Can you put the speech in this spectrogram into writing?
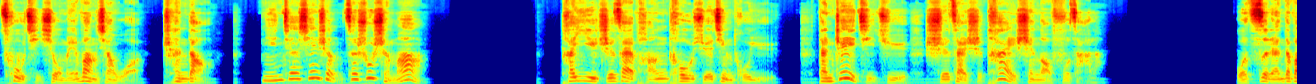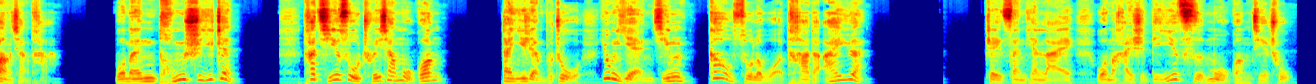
蹙起秀眉望向我，嗔道：“年家先生在说什么？”他一直在旁偷学净土语，但这几句实在是太深奥复杂了。我自然地望向他，我们同时一震，他急速垂下目光，但已忍不住用眼睛告诉了我他的哀怨。这三天来，我们还是第一次目光接触，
